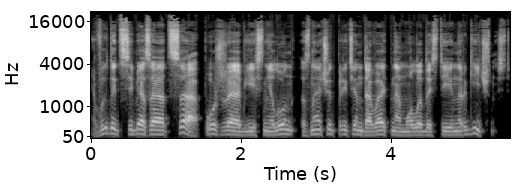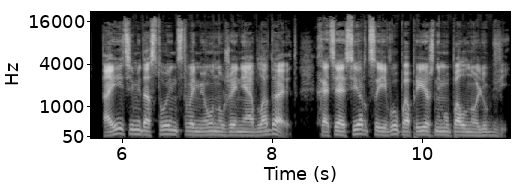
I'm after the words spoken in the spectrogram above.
Выдать себя за отца, позже объяснил он, значит претендовать на молодость и энергичность, а этими достоинствами он уже не обладает, хотя сердце его по-прежнему полно любви.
